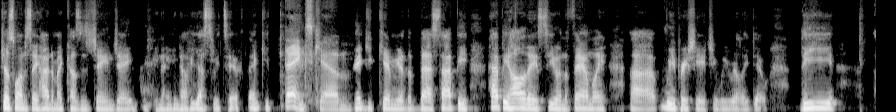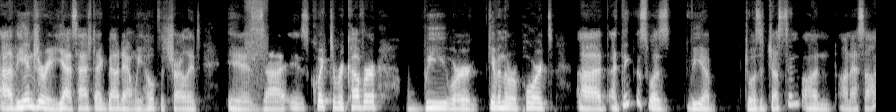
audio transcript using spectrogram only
Just want to say hi to my cousins Jane and Jay. You know, you know, yes, we do. Thank you, Thanks, Kim. thank you, Kim. You're the best. Happy happy holidays to you and the family. Uh, we appreciate you. We really do. The uh, the injury, yes. Hashtag bow down. We hope that Charlotte is uh, is quick to recover. We were given the report. Uh, I think this was via was it Justin on on SI?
